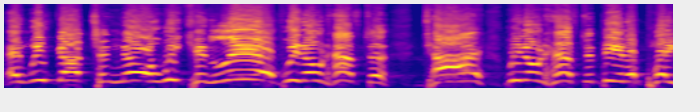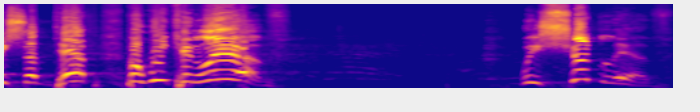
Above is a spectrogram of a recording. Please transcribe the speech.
And we've got to know we can live. We don't have to die. We don't have to be in a place of death, but we can live. We should live.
